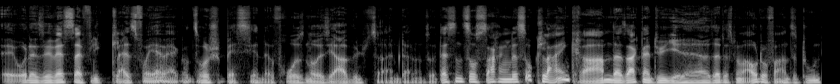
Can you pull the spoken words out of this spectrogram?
äh, oder Silvester fliegt kleines Feuerwerk und so Späßchen, ein frohes neues Jahr wünscht sie einem dann und so. Das sind so Sachen, das ist so Kleinkram. Da sagt natürlich jeder, das hat das mit dem Autofahren zu tun.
